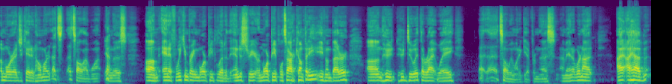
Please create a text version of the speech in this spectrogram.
a more educated homeowner, that's, that's all I want from this. Um, and if we can bring more people into the industry or more people to our company, even better, um, who, who do it the right way, that, that's all we want to get from this. I mean, we're not, I, I have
